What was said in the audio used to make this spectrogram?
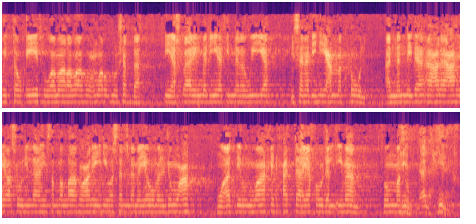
في التوقيت هو ما رواه عمر بن شبة في أخبار المدينة النبوية بسنده عن مكحول أن النداء على عهد رسول الله صلى الله عليه وسلم يوم الجمعة مؤذن واحد حتى يخرج الإمام ثم حين لا لا حين يخرج.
